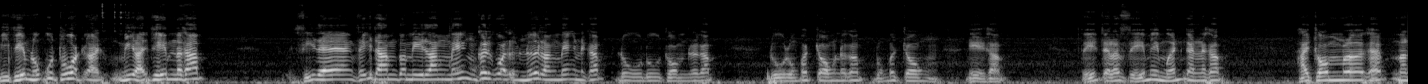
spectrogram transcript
มีพิมพ์หลวงปู่ทวดมีหลายพิมพ์นะครับ สีแดงสีดำก็มีลังเม้งเขาเรียกว่าเนื้อลังเม้งนะครับ ดูดูชมนะครับ ดูหลวงพ่อจงนะครับ หลวงพ่อจงนี่ครับ สีแต่ละสีไม่เหมือนกันนะครับ ให้ชมเลยครับ นา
